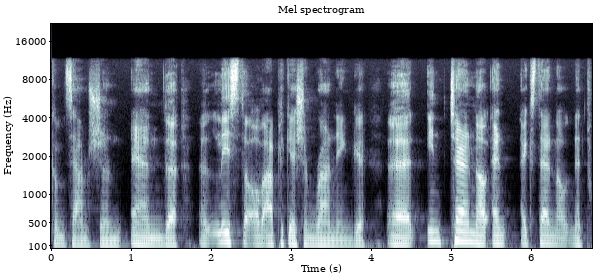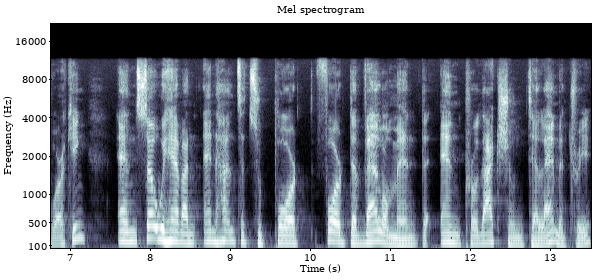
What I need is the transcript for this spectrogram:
consumption and uh, a list of application running, uh, internal and external networking. And so we have an enhanced support for development and production telemetry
